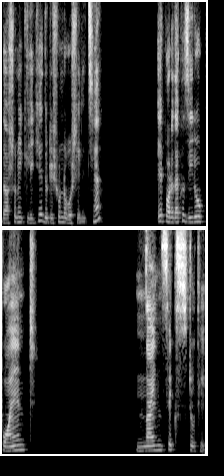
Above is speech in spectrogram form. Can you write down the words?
দশমিক লিখে দুটি শূন্য বসিয়ে নিচ্ছে হ্যাঁ? এরপরে দেখো zero point nine six two three.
